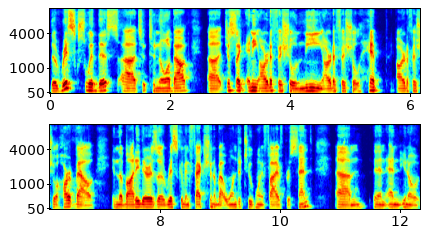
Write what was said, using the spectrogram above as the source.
The risks with this uh, to to know about, uh, just like any artificial knee, artificial hip, artificial heart valve in the body, there is a risk of infection about one to two point five percent. Um, and and you know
